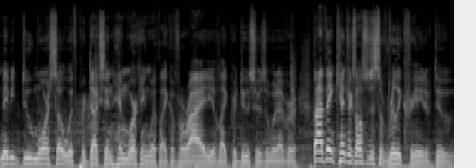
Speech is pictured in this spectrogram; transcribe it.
maybe do more so with production, him working with like a variety of like producers or whatever. But I think Kendrick's also just a really creative dude.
